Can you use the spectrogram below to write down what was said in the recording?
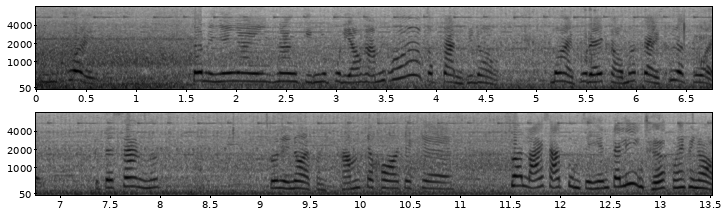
กินกล้วยต้นใหญ่ๆนั่งกินอยู่ผู้เดียวหำท้อกับปั่นพี่น้องบ่อยผู้ใดเขามาไก่เครือกล้วยเป็นตะสั่งเนาะตัวน้อยๆคนหำจะคอจะแคส่วนหลายสาวตุ่มจะเห็นแต่ลิงเถิกไหมพี่น้อง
